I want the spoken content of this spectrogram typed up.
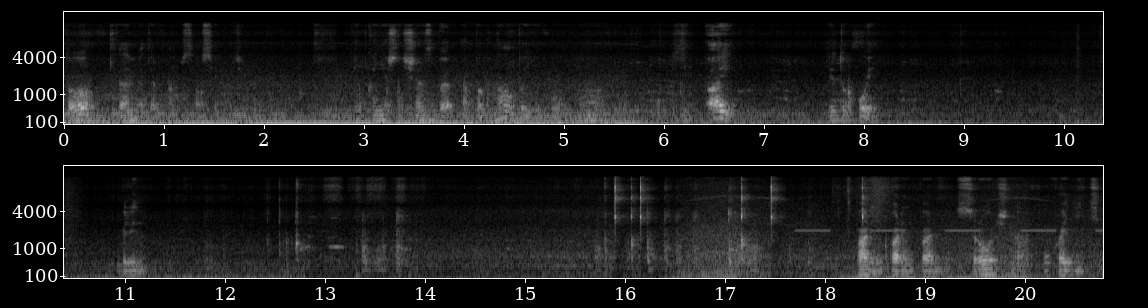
100 километров нам осталось ехать конечно, сейчас бы обогнал бы его, но... Ай! Где тупой? Блин. Парни, парни, парни, срочно уходите.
